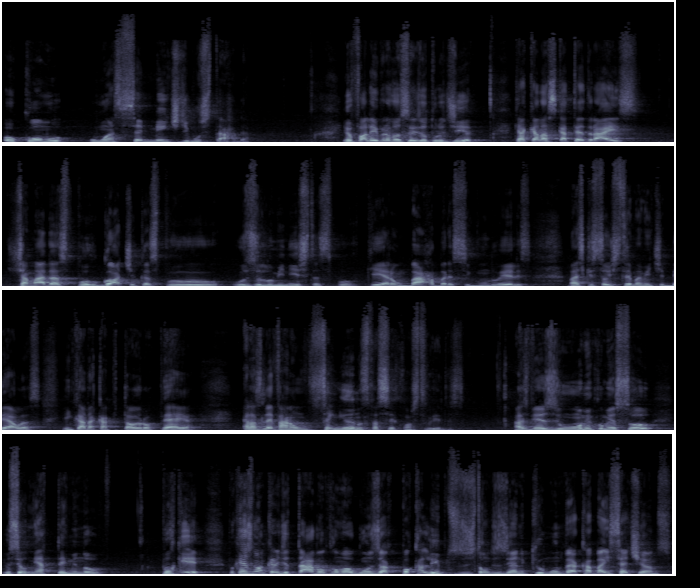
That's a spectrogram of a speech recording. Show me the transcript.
ou como uma semente de mostarda. Eu falei para vocês outro dia que aquelas catedrais chamadas por góticas, por os iluministas, porque eram bárbaras, segundo eles, mas que são extremamente belas em cada capital europeia, elas levaram 100 anos para ser construídas. Às vezes um homem começou e o seu neto terminou. Por quê? Porque eles não acreditavam, como alguns apocaliptos estão dizendo, que o mundo vai acabar em sete anos.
